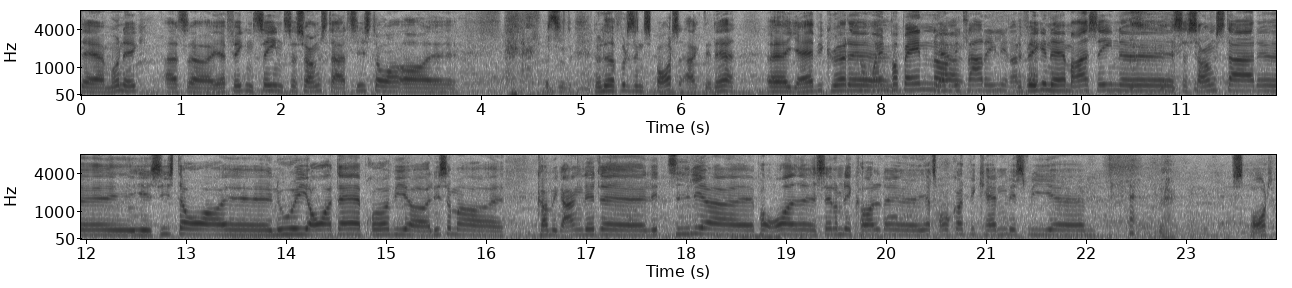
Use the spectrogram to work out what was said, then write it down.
Det er mund ikke. Altså, jeg fik en sen sæsonstart sidste år, og øh, det lyder fuldstændig sportsagtigt det her. Øh, ja, vi kørte... Kommer ind på banen, og vi klarer det egentlig ret Vi fik en øh, meget sen øh, sæsonstart øh, i sidste år. Øh, nu i år, der prøver vi at, ligesom at komme i gang lidt, øh, lidt tidligere på året, selvom det er koldt. Øh, jeg tror godt, vi kan, hvis vi... Øh, sport.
